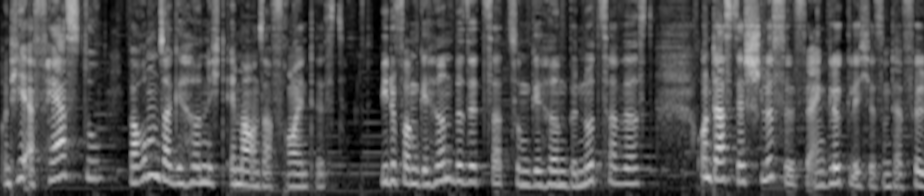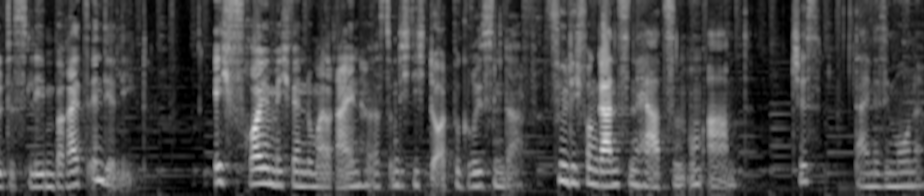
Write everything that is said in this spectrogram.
und hier erfährst du, warum unser Gehirn nicht immer unser Freund ist, wie du vom Gehirnbesitzer zum Gehirnbenutzer wirst und dass der Schlüssel für ein glückliches und erfülltes Leben bereits in dir liegt. Ich freue mich, wenn du mal reinhörst und ich dich dort begrüßen darf. Fühl dich von ganzem Herzen umarmt. Tschüss, deine Simone.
